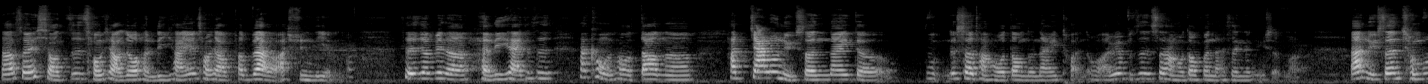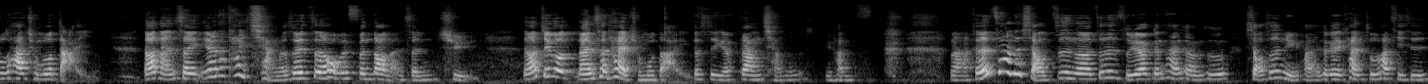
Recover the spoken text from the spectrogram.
然后所以小智从小就很厉害，因为从小他爸爸训练嘛，所以就变得很厉害。就是他空手道呢，他加入女生那一个不社团活动的那一团的话，因为不是社团活动分男生跟女生嘛，然后女生全部他全部都打赢，然后男生因为他太强了，所以最后会分到男生去，然后结果男生他也全部打赢，就是一个非常强的女汉子。可是这样的小智呢，就是主要跟他讲说，小是女孩就可以看出他其实，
